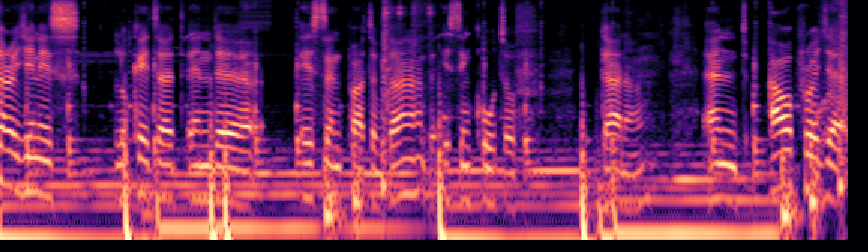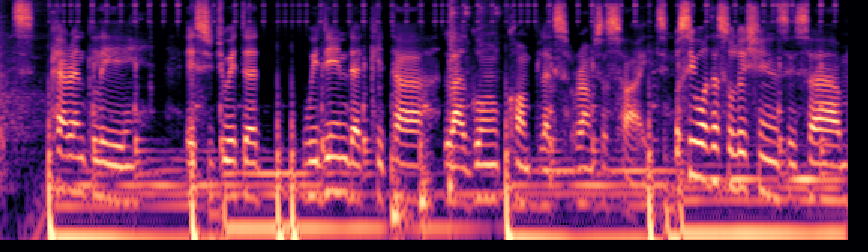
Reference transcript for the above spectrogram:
Volta region is located in the eastern part of Ghana, the eastern coast of Ghana. And our project currently is situated within the Keta Lagoon Complex Ramsar site. Seawater Solutions is um,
